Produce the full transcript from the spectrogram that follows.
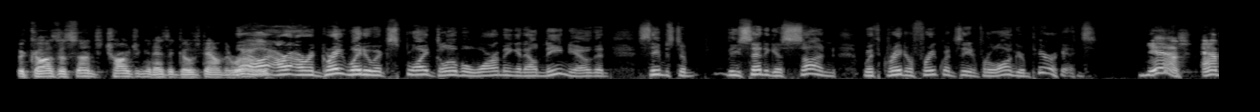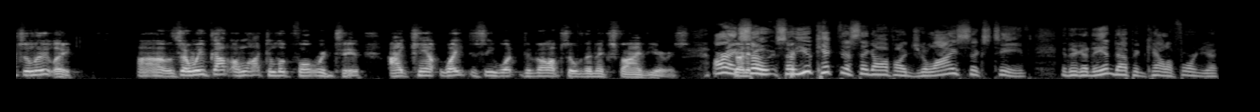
because the sun's charging it as it goes down the road? Well, are, are a great way to exploit global warming and El Nino that seems to be sending a sun with greater frequency and for longer periods. Yes, absolutely. Uh, so we've got a lot to look forward to. I can't wait to see what develops over the next five years. All right, so so you kick this thing off on July 16th, and they're going to end up in California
